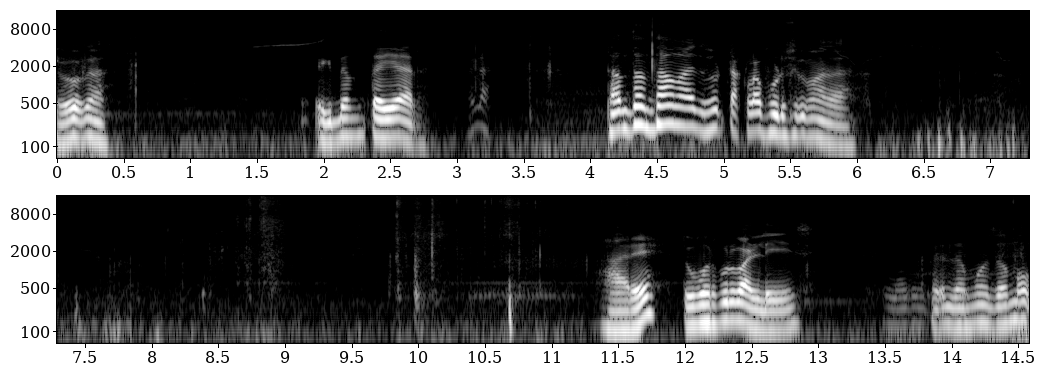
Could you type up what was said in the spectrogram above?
हो का? एकदम तयार. थांब थांब थांब माझा हो टाकला फोडशील माझा. हा रे तू भरपूर वाढलीस. खरं जमव जमव.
